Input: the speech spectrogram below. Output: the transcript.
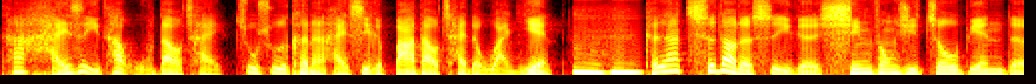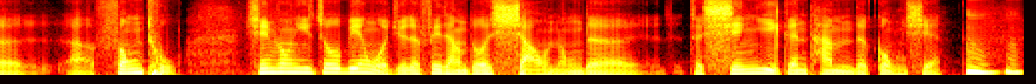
它还是一套五道菜，住宿的客人还是一个八道菜的晚宴，嗯哼，可是他吃到的是一个新丰溪周边的呃风土，新丰溪周边我觉得非常多小农的这心意跟他们的贡献，嗯哼，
